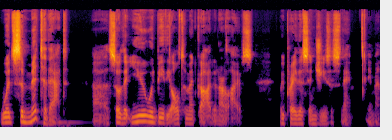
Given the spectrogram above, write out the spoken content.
would submit to that, uh, so that you would be the ultimate God in our lives. We pray this in Jesus' name. Amen.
